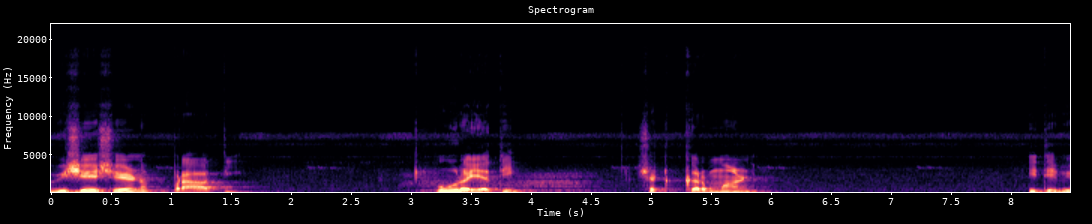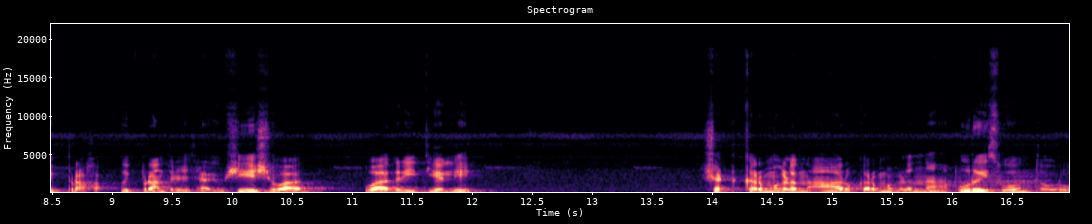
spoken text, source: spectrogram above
ವಿಶೇಷೇಣ ಪ್ರಾತಿ, ಪೂರಯತಿ, ಷಟ್ಕರ್ಮಾಣಿ ಇತಿ ವಿಪ್ರಹ. ವಿಪ್ರ ಅಂತೇಳಿ ಹಾಗೆ ವಿಶೇಷವಾದ, ವಾದ ರೀತಿಯಲ್ಲಿ ಷಟ್ಕರ್ಮಗಳನ್ನು, ಆರು ಕರ್ಮಗಳನ್ನು ಪೂರೈಸುವಂಥವರು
